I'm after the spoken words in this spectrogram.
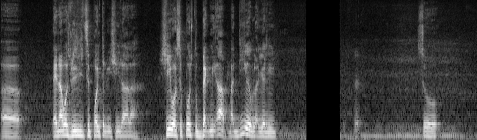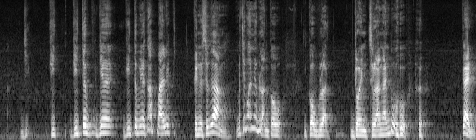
Uh, and I was really disappointed with Sheila lah. She was supposed to back me up. But dia pula jadi. Okay. So, kita punya kita punya kapal ni kena serang. Macam mana pula kau kau pula join serangan tu? kan?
